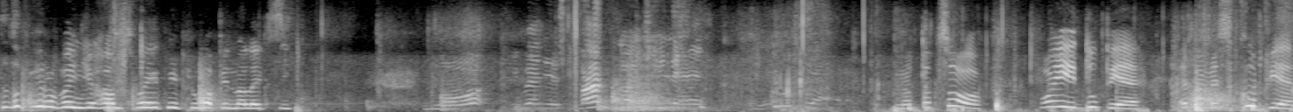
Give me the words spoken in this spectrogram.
To dopiero będzie hamstwo, jak mnie przyłapie na lekcji. No i będziesz dwa godziny. No to co? W twojej dupie. Ja tam jest kupie.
